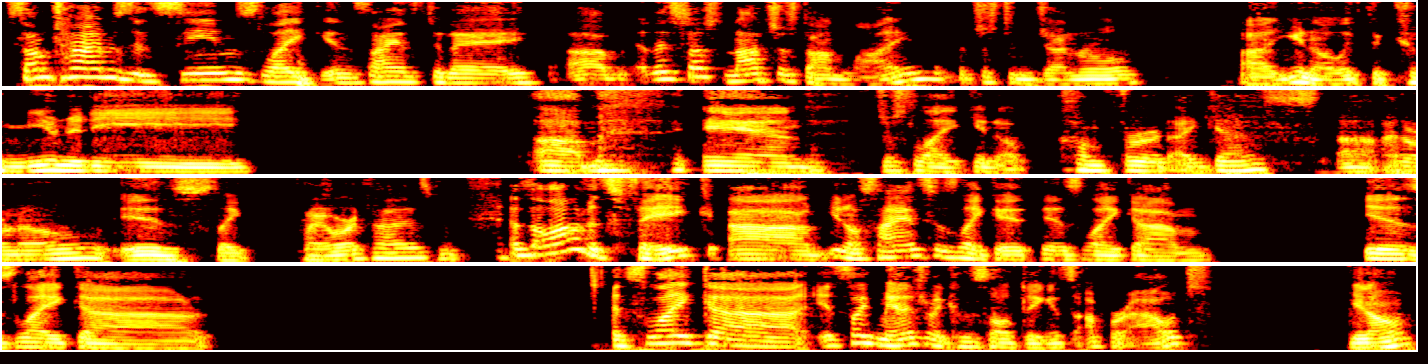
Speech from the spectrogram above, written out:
sometimes it seems like in science today, um, and it's just not just online, but just in general. Uh, you know, like the community um, and just like you know comfort i guess uh, i don't know is like prioritized and a lot of it's fake uh, you know science is like it is like um is like uh it's like uh it's like management consulting it's up or out you know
